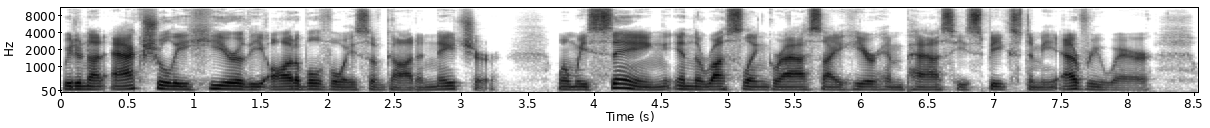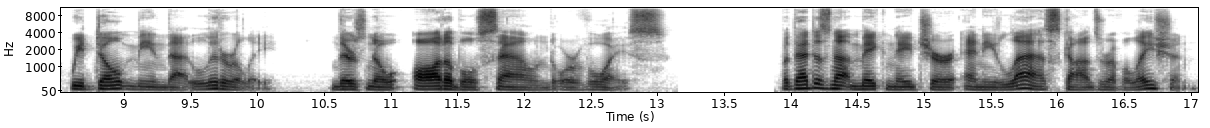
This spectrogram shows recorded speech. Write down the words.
We do not actually hear the audible voice of God in nature. When we sing, In the rustling grass I hear him pass, he speaks to me everywhere, we don't mean that literally. There's no audible sound or voice. But that does not make nature any less God's revelation.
